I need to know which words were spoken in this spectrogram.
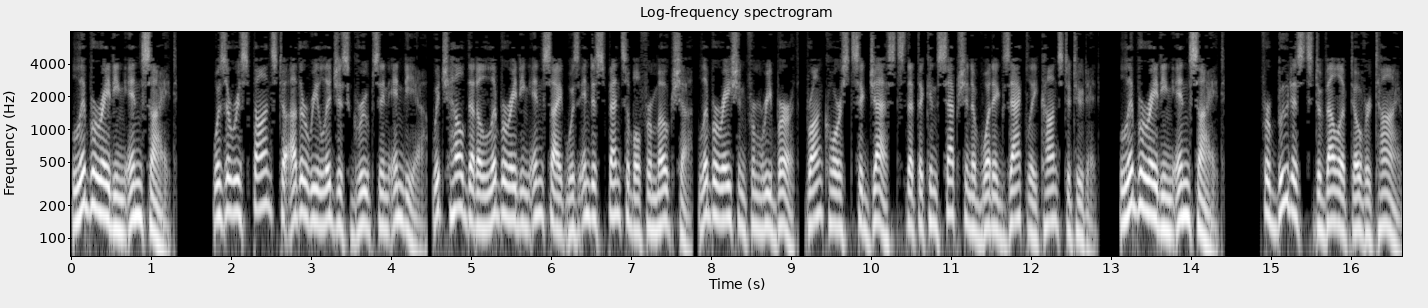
liberating insight was a response to other religious groups in India, which held that a liberating insight was indispensable for moksha, liberation from rebirth. Bronkhorst suggests that the conception of what exactly constituted liberating insight for Buddhists developed over time.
